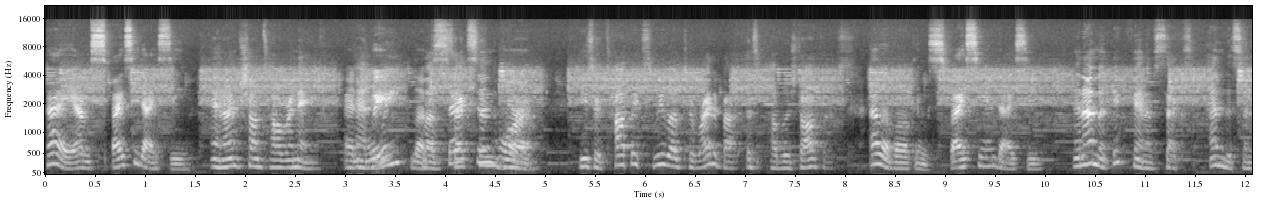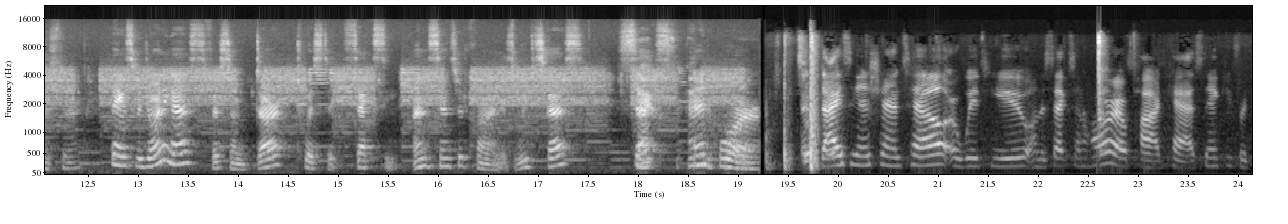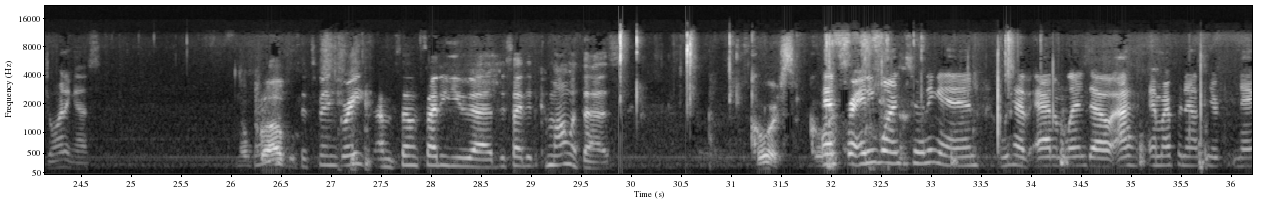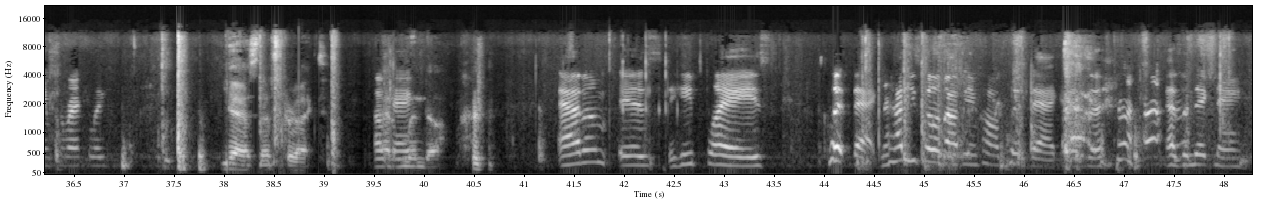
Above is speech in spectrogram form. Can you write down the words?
Hi, I'm Spicy Dicey. And I'm Chantal Renee. And, we, love, sex and horror. These are topics we love to write about as published authors. I love all things spicy and dicey. And I'm a big fan of sex and the sinister. Thanks for joining us for some dark, twisted, sexy, uncensored fun as we discuss sex, and, horror. As Dicey and Chantel are with you on the Sex and Horror podcast. Thank you for joining us. No problem. It's been great. I'm so excited you uh, decided to come on with us. Of course, of course. And for anyone tuning in, we have Adam Lindo. I, am I pronouncing your name correctly? Yes, that's correct. Okay. Adam Lindo. Adam is he plays Clitvac. Now, how do you feel about being called Clitvac as a as a nickname?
